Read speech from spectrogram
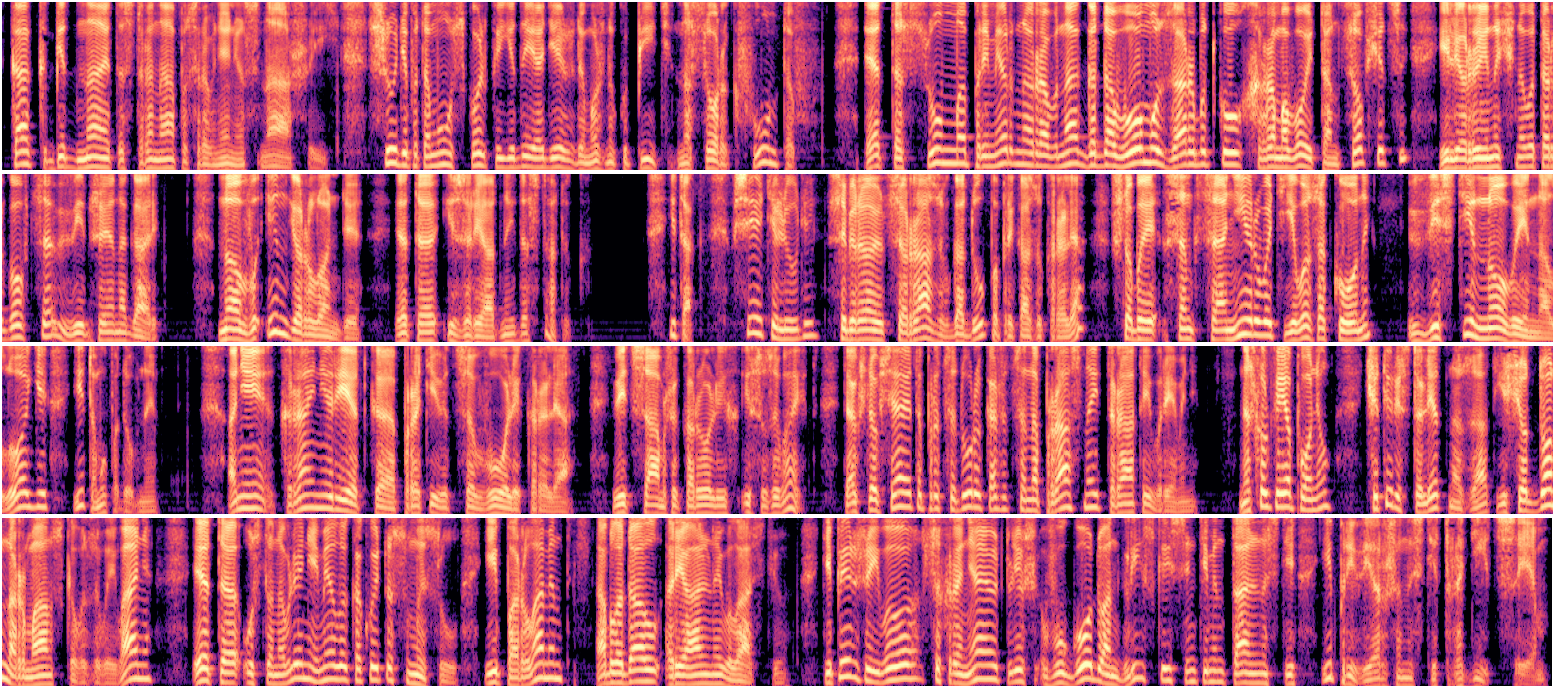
Как бедна эта страна по сравнению с нашей. Судя по тому, сколько еды и одежды можно купить на 40 фунтов, эта сумма примерно равна годовому заработку хромовой танцовщицы или рыночного торговца в Виджия-Нагаре. Но в Ингерлонде это изрядный достаток. Итак, все эти люди собираются раз в году по приказу короля, чтобы санкционировать его законы, ввести новые налоги и тому подобное. Они крайне редко противятся воле короля, ведь сам же король их и созывает, так что вся эта процедура кажется напрасной тратой времени. Насколько я понял, 400 лет назад, еще до нормандского завоевания, это установление имело какой-то смысл, и парламент обладал реальной властью. Теперь же его сохраняют лишь в угоду английской сентиментальности и приверженности традициям.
